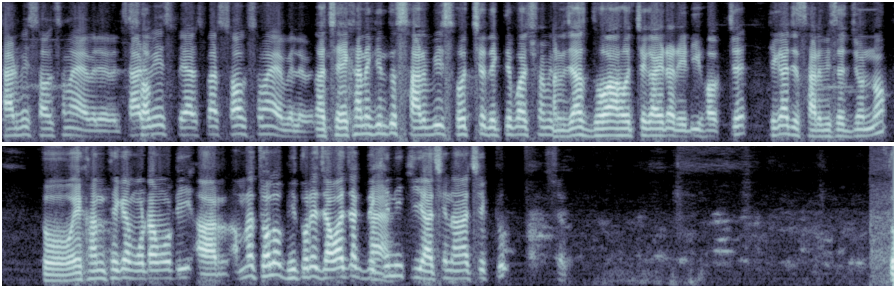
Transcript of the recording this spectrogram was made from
সার্ভিস সব সময় অ্যাভেলেবেল সার্ভিস স্পেয়ার পার্ট সব সময় অ্যাভেলেবেল আচ্ছা এখানে কিন্তু সার্ভিস হচ্ছে দেখতে পাচ্ছ আমি। জাস্ট ধোয়া হচ্ছে গাড়িটা রেডি হচ্ছে ঠিক আছে সার্ভিসের জন্য। তো এখান থেকে মোটামুটি আর আমরা চলো ভিতরে যাওয়া যাক দেখে হ্যাঁ। নি কি আছে না আছে একটু। তো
